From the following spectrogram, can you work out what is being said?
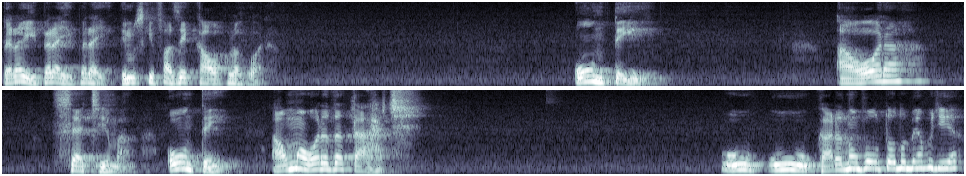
Peraí, peraí, peraí, temos que fazer cálculo agora. Ontem, a hora sétima. Ontem, a uma hora da tarde o, o cara não voltou no mesmo dia.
